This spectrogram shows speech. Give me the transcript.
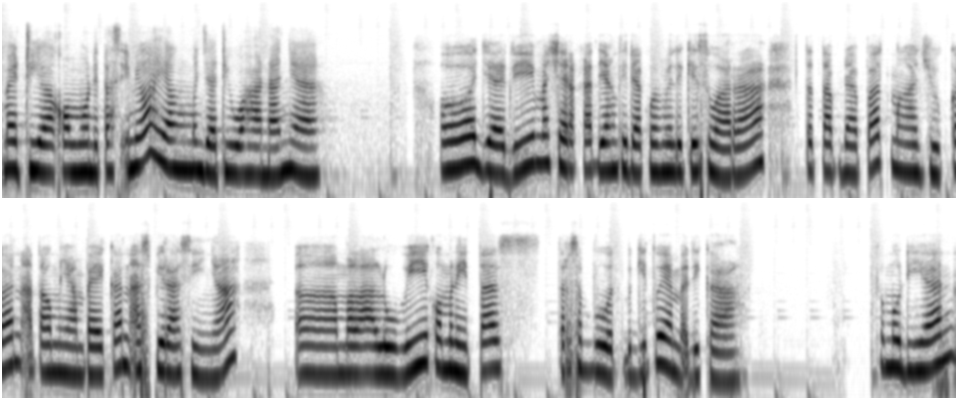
media komunitas inilah yang menjadi wahananya. Oh, jadi masyarakat yang tidak memiliki suara tetap dapat mengajukan atau menyampaikan aspirasinya uh, melalui komunitas tersebut. Begitu ya Mbak Dika. Kemudian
